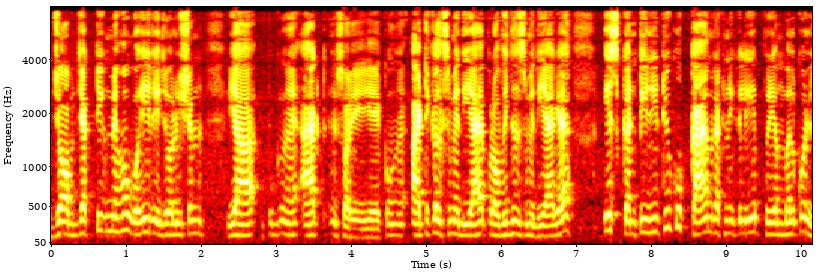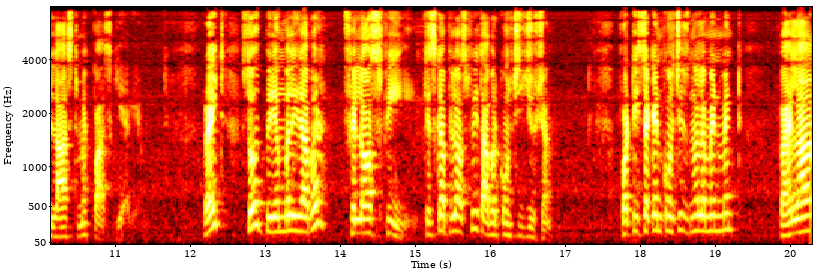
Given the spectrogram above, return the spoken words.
जो ऑब्जेक्टिव में हो, वही रिजोल्यूशन या एक्ट सॉरी ये आर्टिकल्स में दिया है प्रोविजंस में दिया गया इस कंटिन्यूटी को कायम रखने के लिए प्रियम्बल को लास्ट में पास किया गया। Right so preamble is our philosophy किसका philosophy our constitution forty second constitutional amendment पहला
